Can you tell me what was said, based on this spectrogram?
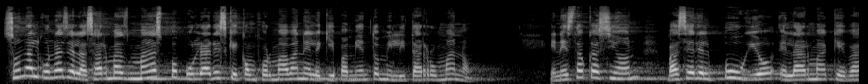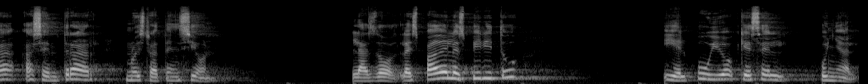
son algunas de las armas más populares que conformaban el equipamiento militar romano. En esta ocasión va a ser el pugio el arma que va a centrar nuestra atención. Las dos, la espada del espíritu y el puyo, que es el puñal.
